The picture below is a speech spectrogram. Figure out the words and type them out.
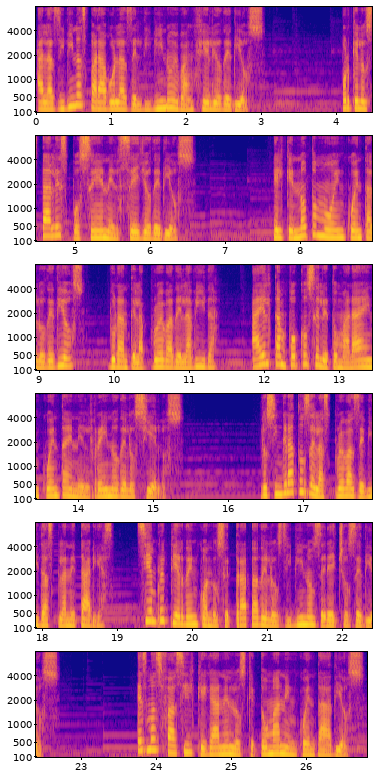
a las divinas parábolas del divino Evangelio de Dios. Porque los tales poseen el sello de Dios. El que no tomó en cuenta lo de Dios, durante la prueba de la vida, a él tampoco se le tomará en cuenta en el reino de los cielos. Los ingratos de las pruebas de vidas planetarias siempre pierden cuando se trata de los divinos derechos de Dios. Es más fácil que ganen los que toman en cuenta a Dios.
